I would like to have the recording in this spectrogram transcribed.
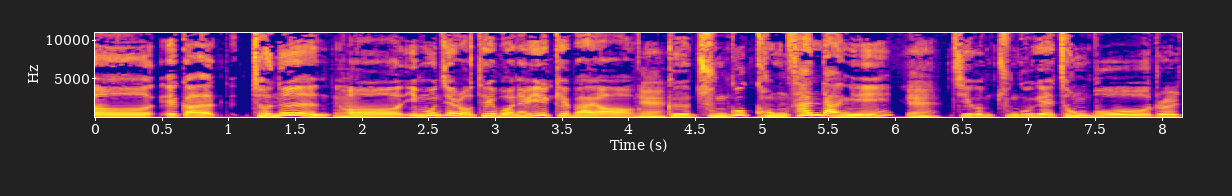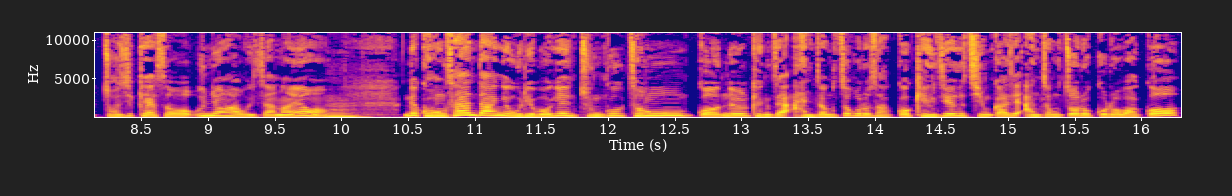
어, 그러니까 저는 음. 어, 이 문제를 어떻게 보냐면 이렇게 봐요. 예. 그 중국 공산당이 예. 지금 중국의 정부를 조직해서 운영하고 있잖아요. 음. 근데 공산당이 우리 보기엔 중국 정권을 굉장히 안정적으로 잡고 경제도 지금까지 안정적으로 끌어왔고 어,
